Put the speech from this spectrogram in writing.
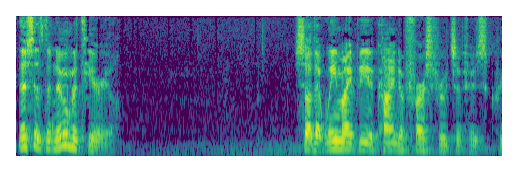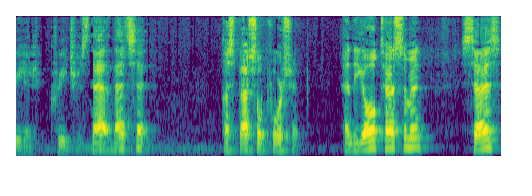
this is the new material. So that we might be a kind of first fruits of his crea- creatures. That, that's it. A special portion. And the Old Testament says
